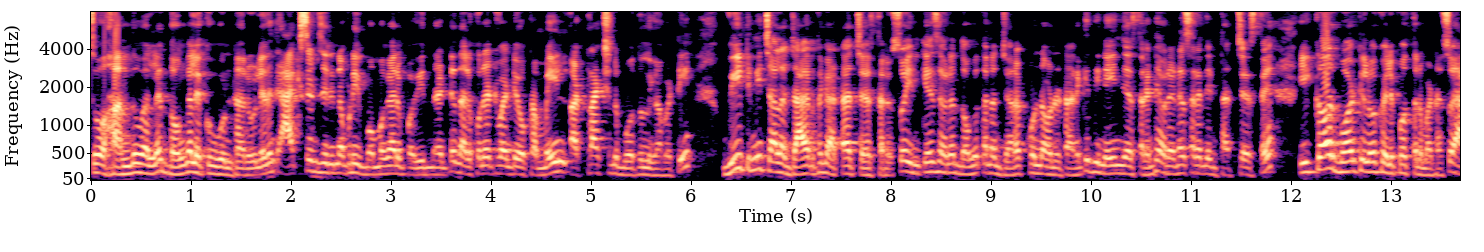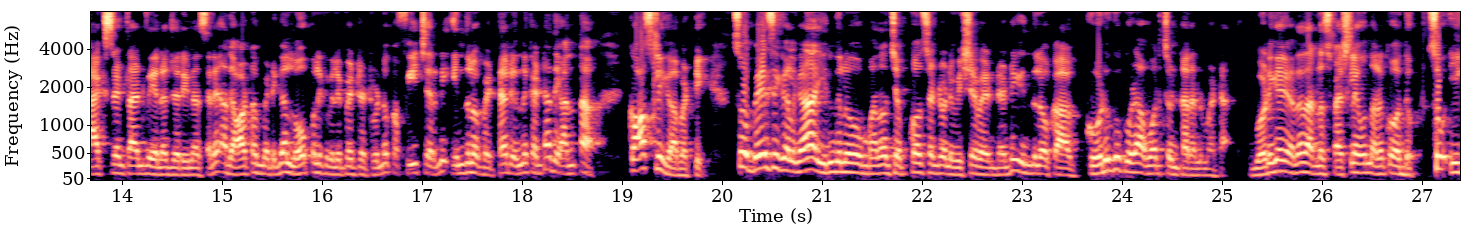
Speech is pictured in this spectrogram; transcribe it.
సో అందువల్లే దొంగలు ఎక్కువగా ఉంటారు. లేదంటే యాక్సిడెంట్ జరిగినప్పుడు ఈ బొమ్మ గారి పోయిందంటే దానికి ఉన్నటువంటి ఒక మెయిన్ అట్రాక్షన్ పోతుంది కాబట్టి వీటిని చాలా జాగ్రత్తగా అటాచ్ చేస్తారు. సో ఇన్ కేసు ఎవరైనా దొంగతనం జరగకుండా ఉండటానికి దీన్ని ఏం చేస్తారంటే ఎవరైనా సరే దీన్ని టచ్ చేస్తే ఈ కార్ బాడీలోకి వెళ్ళిపోతుందన్నమాట. సో యాక్సిడెంట్ లాంటివి ఏమైనా జరిగినా సరే అది ఆటోమేటిక్గా లోపలికి వెళ్ళిపెట్టేటువంటి ఒక ఫీచర్ని ఇందులో పెట్టారు. ఎందుకంటే అది అంత కాస్ట్లీ కాబట్టి. సో బేసికల్గా ఇందులో మనం చెప్పుకోవాల్సినటువంటి విషయం ఏంటంటే ఇందులో ఒక గొడుగు కూడా అమర్చుంటారనమాట గొడుగే కదా దాంట్లో స్పెషల్ ఏముంది అనుకోవద్దు. సో ఈ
